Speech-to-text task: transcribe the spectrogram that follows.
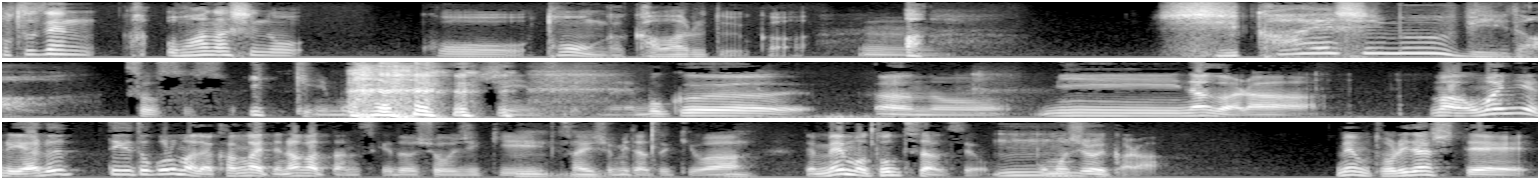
突然、お話の、こう、トーンが変わるというか、うんあ仕返しムービーだ。そうそうそう。一気にもう、シーンですよね。僕、あの、見ながら、まあ、お前にやるやるっていうところまでは考えてなかったんですけど、正直、うん最初見たときは、うんで。メモ取ってたんですよ。うん面白いから。メモ取り出して、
